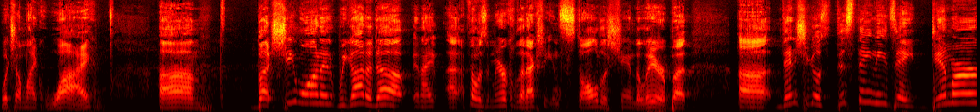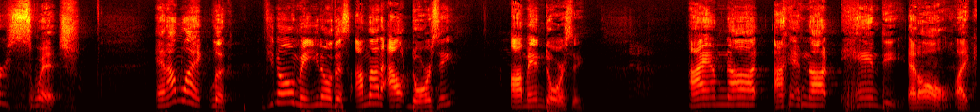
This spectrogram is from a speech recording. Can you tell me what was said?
which I'm like, why? Um, but she wanted, we got it up, and I, I thought it was a miracle that I actually installed a chandelier. But uh, then she goes, This thing needs a dimmer switch. And I'm like, Look, if you know me, you know this. I'm not outdoorsy, I'm indoorsy. I am not, I am not handy at all. Like,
